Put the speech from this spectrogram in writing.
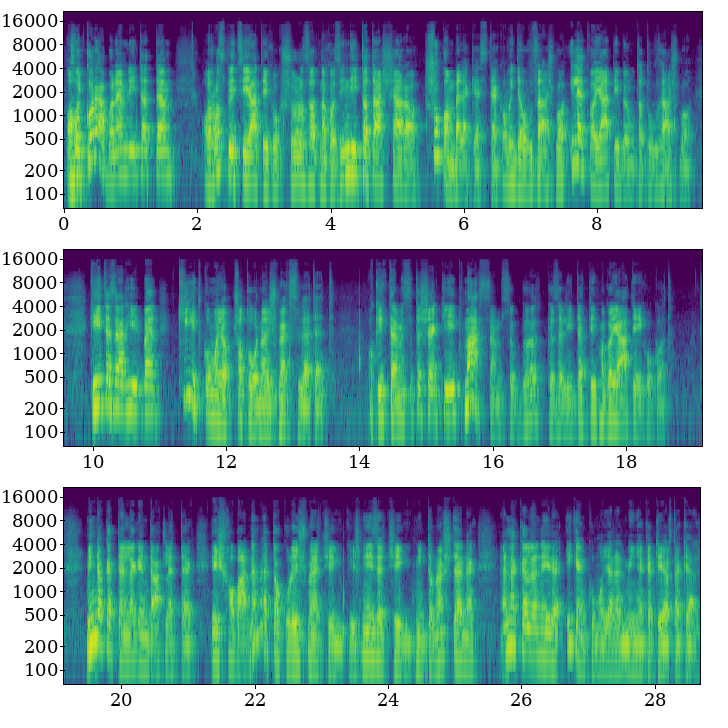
Ahogy korábban említettem, a Rossz PC játékok sorozatnak az indítatására sokan belekeztek a videózásba, illetve a játékbemutatózásba. 2007-ben két komolyabb csatorna is megszületett akik természetesen két más szemszögből közelítették meg a játékokat. Mind a ketten legendák lettek, és ha bár nem lett akkora ismertségük és nézettségük, mint a mesternek, ennek ellenére igen komoly eredményeket értek el.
